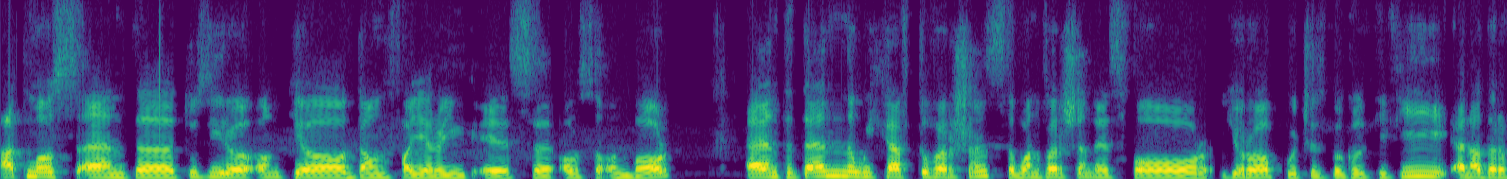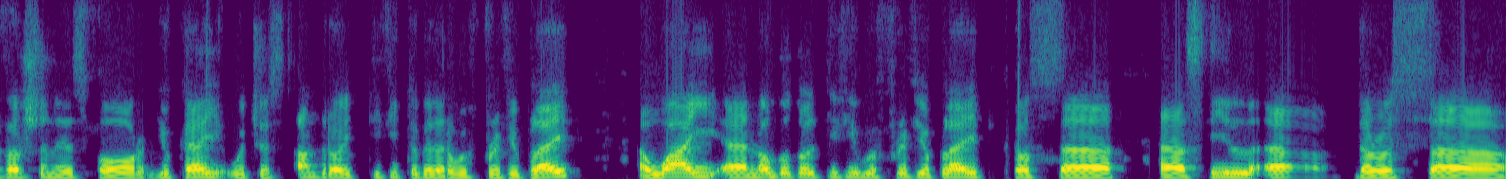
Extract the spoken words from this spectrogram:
Atmos and uh, 2.0 Onkyo downfiring is also on board. And then we have two versions. One version is for Europe, which is Google TV. Another version is for UK, which is Android TV together with Freeview Play. Uh, why uh, no Google TV with Freeview Play? Because uh, uh still uh, there is uh,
